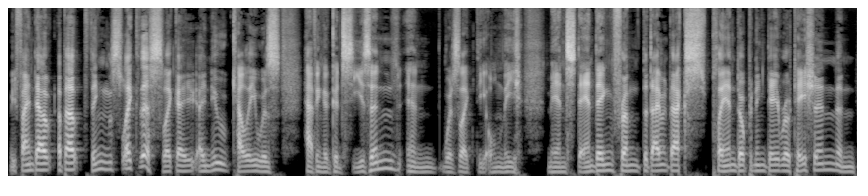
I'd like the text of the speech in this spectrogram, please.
we find out about things like this. Like I, I knew Kelly was having a good season and was like the only man standing from the Diamondbacks planned opening day rotation. And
